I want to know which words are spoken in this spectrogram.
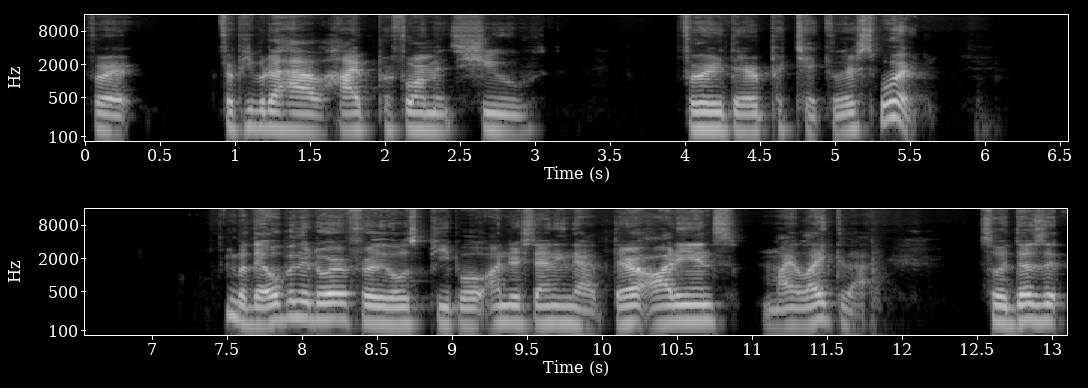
for for people to have high performance shoes for their particular sport. But they open the door for those people, understanding that their audience might like that. So it does it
